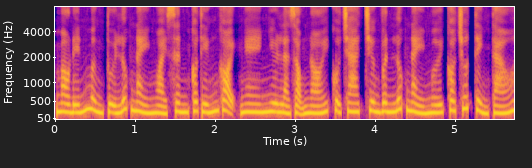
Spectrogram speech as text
mau đến mừng tuổi lúc này ngoài sân có tiếng gọi nghe như là giọng nói của cha Trương Vân lúc này mới có chút tỉnh táo,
